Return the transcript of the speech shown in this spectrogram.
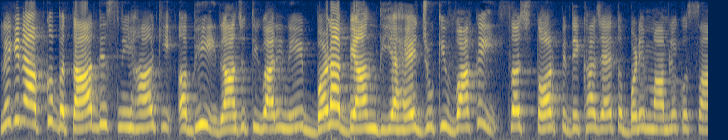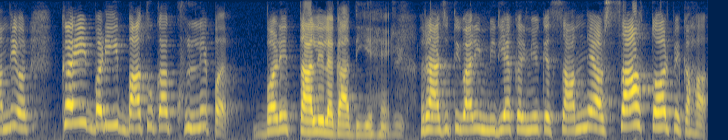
लेकिन आपको बता दें स्नेहा कि अभी राजू तिवारी ने बड़ा बयान दिया है जो कि वाकई सच तौर पे देखा जाए तो बड़े मामले को सामने और कई बड़ी बातों का खुलने पर बड़े ताले लगा दिए हैं। राजू तिवारी मीडिया कर्मियों के सामने और साफ़ तौर पे कहा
